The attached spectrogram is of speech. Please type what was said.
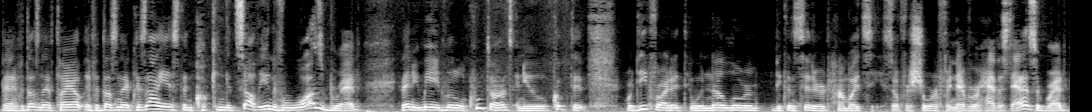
that if it doesn't have tayal, if it doesn't have kazayas, then cooking itself, even if it was bread, then you made little croutons and you cooked it or deep fried it, it would no longer be considered hamaitzi. So for sure, if it never had the status of bread,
